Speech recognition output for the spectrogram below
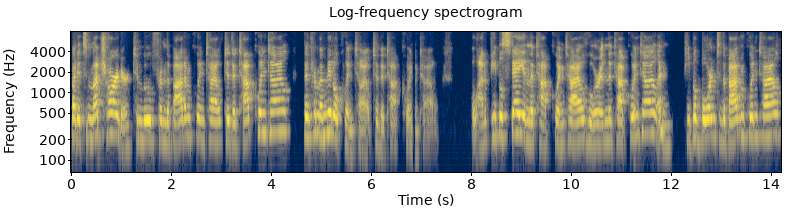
but it's much harder to move from the bottom quintile to the top quintile than from a middle quintile to the top quintile. A lot of people stay in the top quintile who are in the top quintile, and people born to the bottom quintile,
